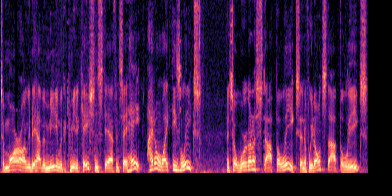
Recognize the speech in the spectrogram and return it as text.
Tomorrow, I'm going to have a meeting with the communications staff and say, "Hey, I don't like these leaks." And so we're going to stop the leaks. And if we don't stop the leaks,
